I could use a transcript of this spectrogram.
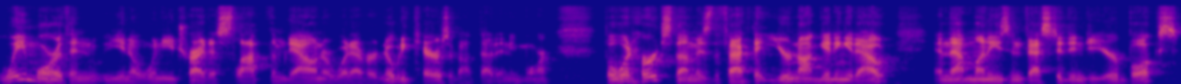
way more than you know when you try to slap them down or whatever. Nobody cares about that anymore. But what hurts them is the fact that you're not getting it out, and that money's invested into your books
